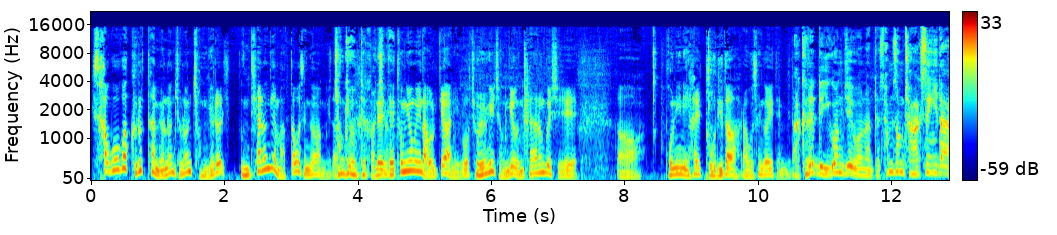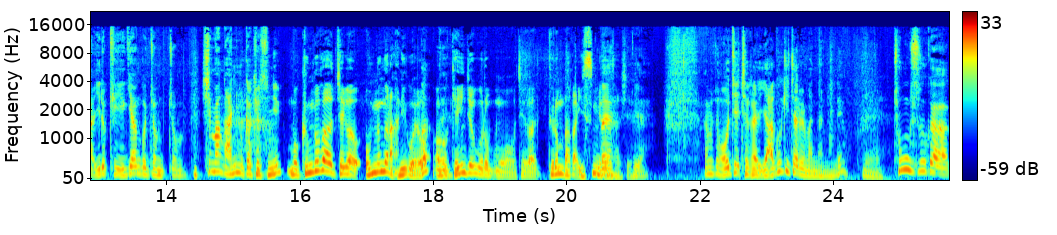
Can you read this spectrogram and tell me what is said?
사고가 그렇다면은 저는 정계를 은퇴하는 게 맞다고 생각합니다. 정계 은퇴까지? 네, 대통령이 나올 게 아니고 조용히 정계 은퇴하는 것이 어 본인이 할 도리다라고 생각이 됩니다. 아, 그래도 이광재 의원한테 삼성 장학생이다 이렇게 얘기한 건좀좀 심한 거 아닙니까, 교수님? 뭐 근거가 제가 없는 건 아니고요. 네. 어, 개인적으로 뭐 제가 들은 바가 있습니다, 네. 사실. 예. 아무튼 어제 제가 야구 기자를 만났는데요. 네. 총수가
